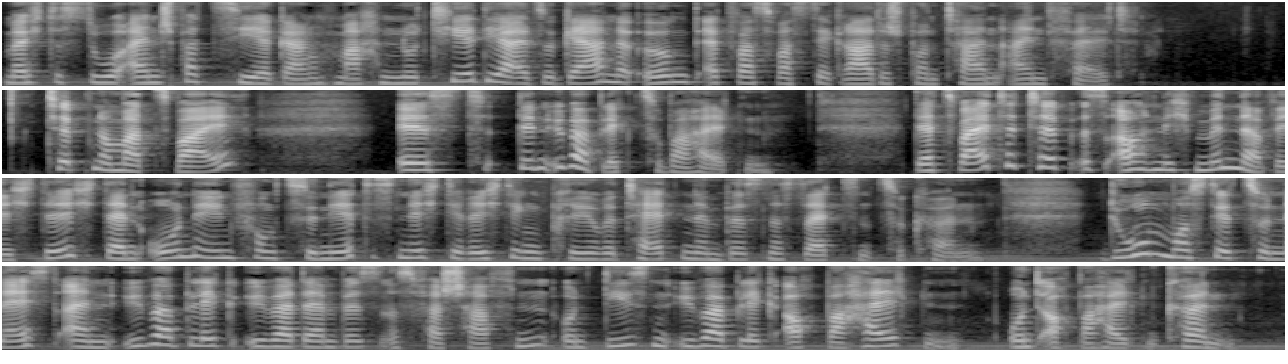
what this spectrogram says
Möchtest du einen Spaziergang machen? Notier dir also gerne irgendetwas, was dir gerade spontan einfällt. Tipp Nummer zwei ist, den Überblick zu behalten. Der zweite Tipp ist auch nicht minder wichtig, denn ohne ihn funktioniert es nicht, die richtigen Prioritäten im Business setzen zu können. Du musst dir zunächst einen Überblick über dein Business verschaffen und diesen Überblick auch behalten und auch behalten können.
